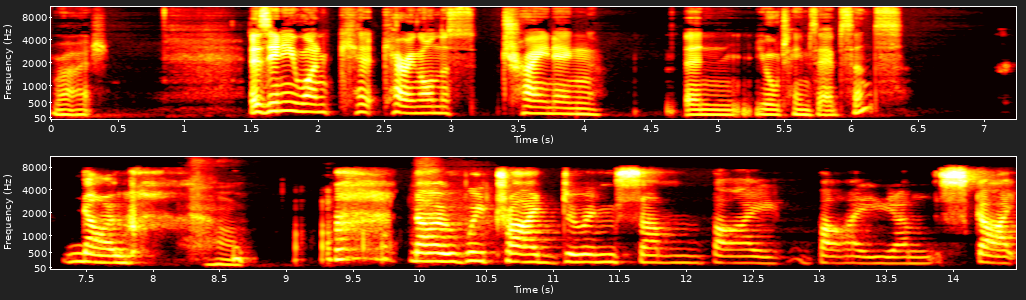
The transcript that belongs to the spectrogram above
Right. Is anyone ca- carrying on this training in your team's absence? No. Oh. No, we tried doing some by by um, Skype,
